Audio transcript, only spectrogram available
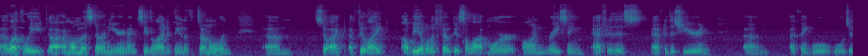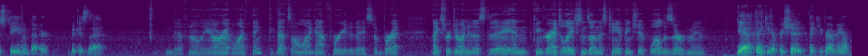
uh, luckily uh, i'm almost done here and i can see the light at the end of the tunnel and um, so I, I feel like i'll be able to focus a lot more on racing after this after this year and um, i think we'll we'll just be even better because of that. Definitely. All right. Well i think that's all i got for you today. So bret thanks for joining us today, and congratulations on this championship. Well deserved, man. Yeah, thank you. I appreciate it. Thank you for having me on.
